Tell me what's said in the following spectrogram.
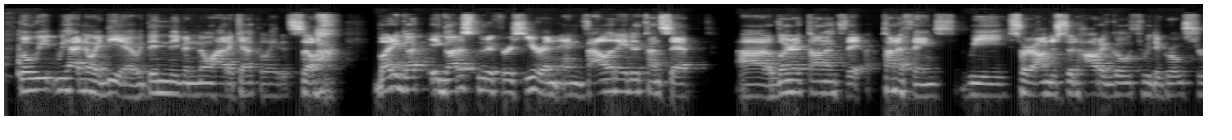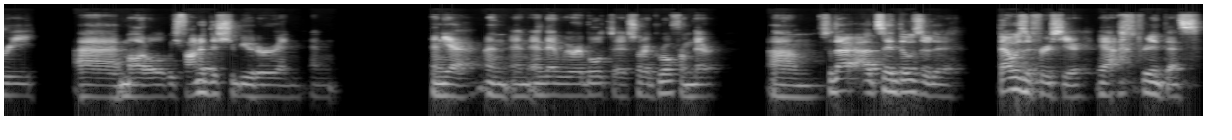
but we we had no idea we didn't even know how to calculate it so but it got it got us through the first year and, and validated the concept uh, learned a ton of th- ton of things. We sort of understood how to go through the grocery uh, model. We found a distributor and and and yeah and and and then we were able to sort of grow from there. Um, so that i'd say those are the that was the first year. Yeah pretty intense.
